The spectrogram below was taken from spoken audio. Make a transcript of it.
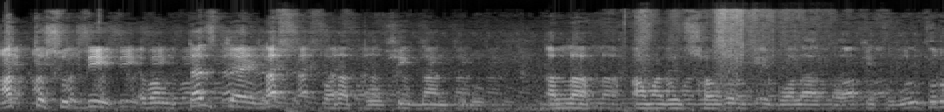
আত্মশুদ্ধি এবং তাজকিয়ায়ে নফস করার তৌফিক দান করুক। আল্লাহ আমাদের সকলকে বলা তোয়াকে কবুল করুন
